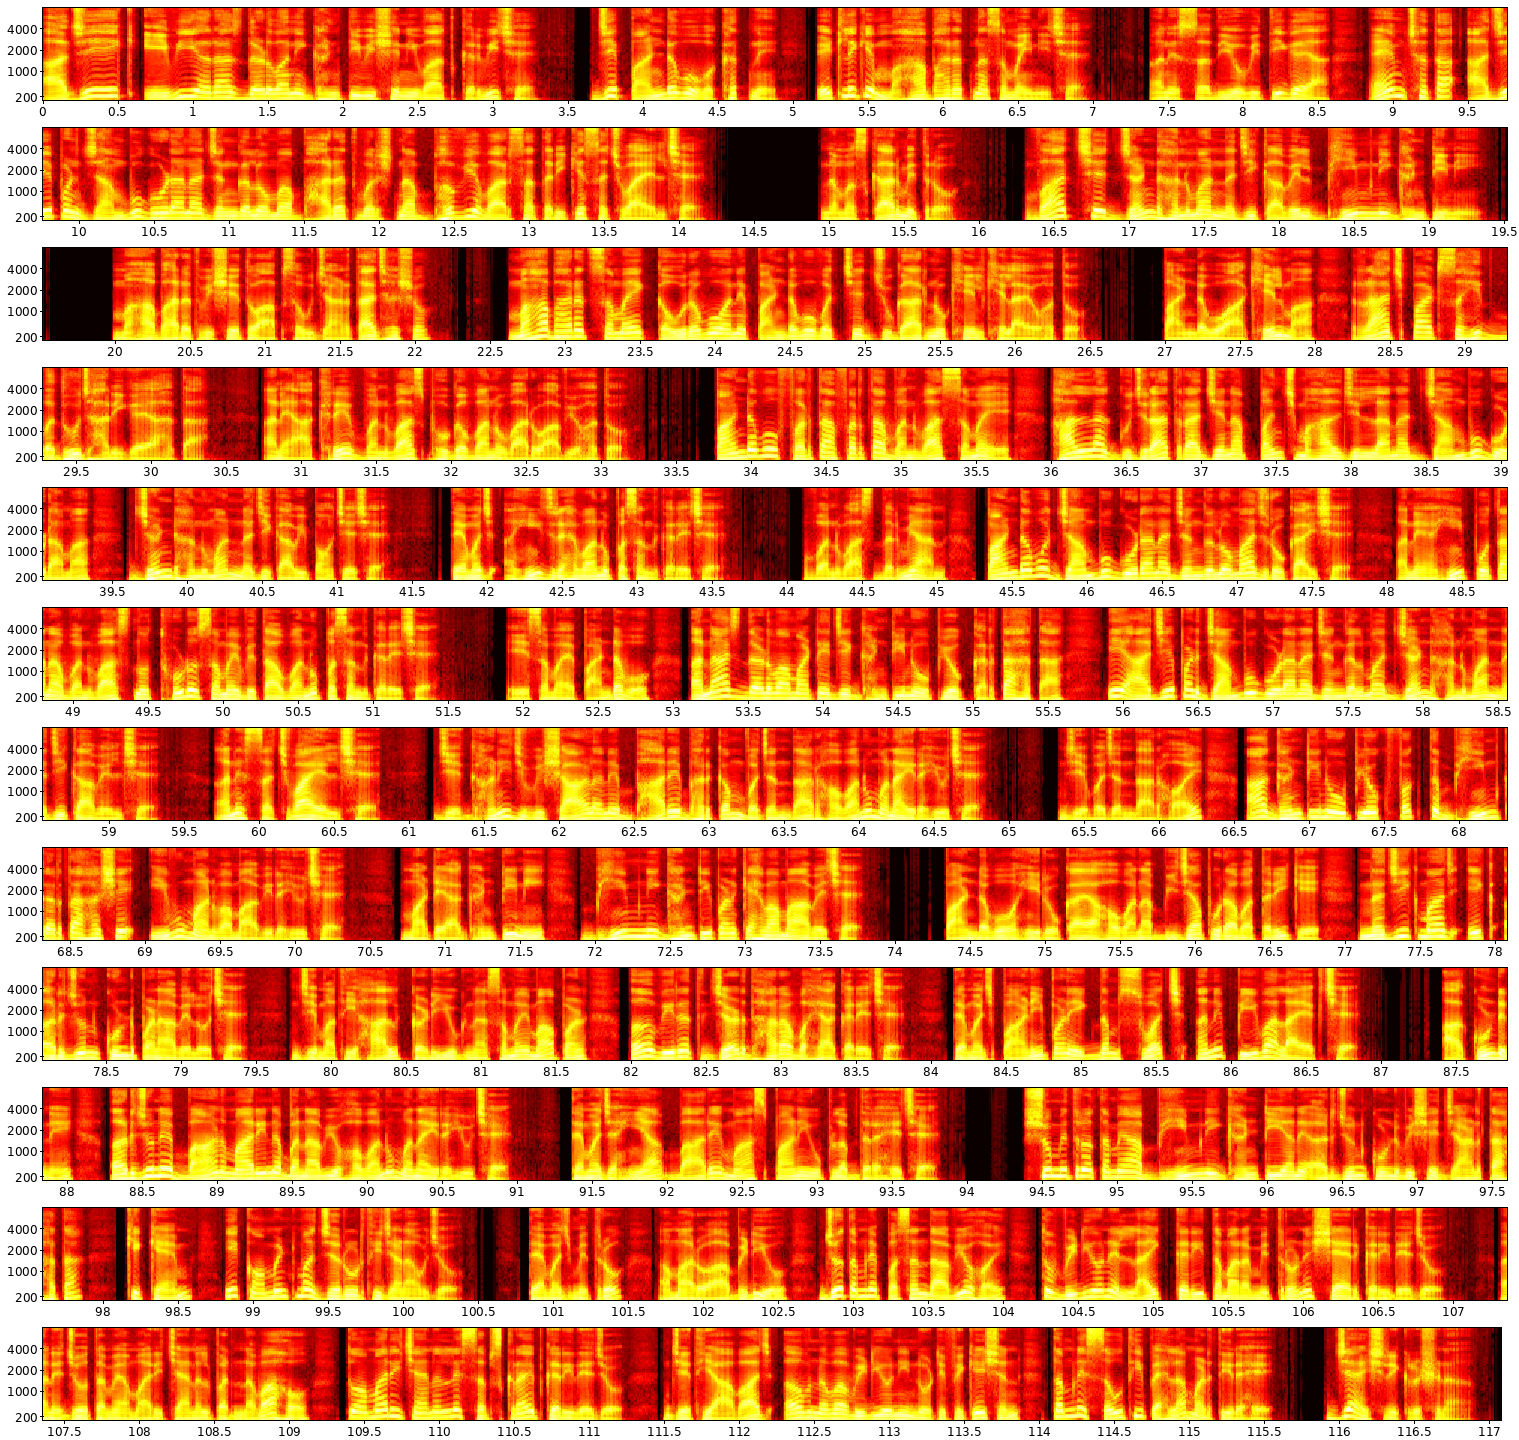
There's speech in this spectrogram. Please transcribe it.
આજે એક એવી અરાજ દળવાની ઘંટી વિશેની વાત કરવી છે, જે પાંડવો વખતને એટલે કે મહાભારતના સમયની છે. અને સદીઓ વીતી ગયા, એમ છતાં આજે પણ જાંબુઘોડાના જંગલોમાં ભારત વર્ષના ભવ્ય વારસા તરીકે સચવાયેલ છે. નમસ્કાર મિત્રો, વાત છે જંડ હનુમાન નજીક આવેલ ભીમની ઘંટીની. મહાભારત વિશે તો આપ સૌ જાણતા જ હશો. મહાભારત સમયે કૌરવો અને પાંડવો વચ્ચે જુગારનો ખેલ ખેલાયો હતો. પાંડવો આ ખેલમાં રાજપાટ સહિત બધું જ હારી ગયા હતા અને આખરે વનવાસ ભોગવવાનો વારો આવ્યો હતો. પાંડવો ફરતા ફરતા વનવાસ સમયે હાલના ગુજરાત રાજ્યના પંચમહાલ જિલ્લાના જાંબુગોડામાં જંડ હનુમાન નજીક આવી પહોંચે છે. તેમજ અહીં જ રહેવાનું પસંદ કરે છે. વનવાસ દરમિયાન પાંડવો જાંબુગોડાના જંગલોમાં જ રોકાય છે અને અહીં પોતાના વનવાસનો થોડો સમય વિતાવવાનું પસંદ કરે છે. એ સમયે પાંડવો અનાજ દળવા માટે જે ઘંટીનો ઉપયોગ કરતા હતા, એ આજે પણ જાંબુગોડાના જંગલમાં જંડ હનુમાન નજીક આવેલ છે અને સચવાયેલ છે, જે ઘણી જ વિશાળ અને ભારે ભરકમ વજનદાર હોવાનું મનાઈ રહ્યું છે. જે વજનદાર હોય, આ ઘંટીનો ઉપયોગ ફક્ત ભીમ કરતા હશે એવું માનવામાં આવી રહ્યું છે. માટે આ ઘંટીની ભીમની ઘંટી પણ કહેવામાં આવે છે. પાંડવો અહીં રોકાયા હોવાના બીજા પુરાવા તરીકે નજીકમાં જ એક અર્જુન કુંડ પણ આવેલો છે જેમાંથી હાલ કળિયુગના સમયમાં પણ અવિરત જળધારા વહ્યા કરે છે. તેમજ પાણી પણ એકદમ સ્વચ્છ અને પીવાલાયક છે. આ કુંડને અર્જુને બાણ મારીને બનાવ્યો હોવાનું મનાઈ રહ્યું છે. તેમજ અહીંયા બારે માસ પાણી ઉપલબ્ધ રહે છે. શું મિત્રો તમે આ ભીમની ઘંટી અને અર્જુન કુંડ વિશે જાણતા હતા કે કેમ એ કોમેન્ટમાં જરૂરથી જણાવજો. તેમજ મિત્રો, અમારો આ વિડિયો જો તમને પસંદ આવ્યો હોય તો વિડિયોને લાઇક કરી તમારા મિત્રોને શેર કરી દેજો. અને જો તમે અમારી ચેનલ પર નવા હો, તો અમારી ચેનલને સબસ્ક્રાઇબ કરી દેજો. જેથી આવા જ અવનવા વિડિયોની નોટિફિકેશન તમને સૌથી પહેલા મળતી રહે. જય શ્રી કૃષ્ણ.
